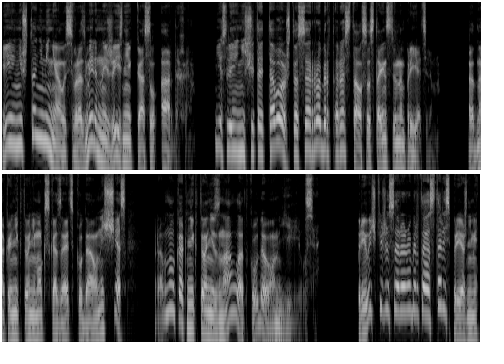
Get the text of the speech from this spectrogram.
и ничто не менялось в размеренной жизни Касл Ардаха, если не считать того, что сэр Роберт расстался с таинственным приятелем. Однако никто не мог сказать, куда он исчез, равно как никто не знал, откуда он явился. Привычки же сэра Роберта остались прежними.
